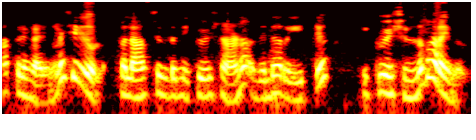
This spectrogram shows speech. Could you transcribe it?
അത്രയും കാര്യങ്ങൾ ചെയ്തോളൂ അപ്പൊ ലാസ്റ്റ് കിട്ടുന്ന ഇക്വേഷൻ ആണ് അതിന്റെ റേറ്റ് ഇക്വേഷൻ എന്ന് പറയുന്നത്.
